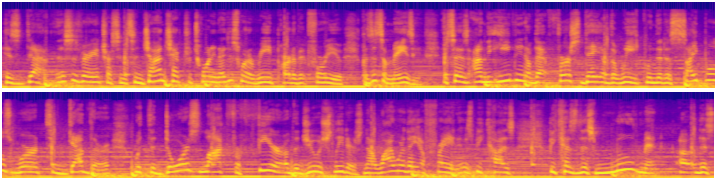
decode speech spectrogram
his death. This is very interesting. It's in John chapter 20, and I just want to read part of it for you because it's amazing. It says, On the evening of that first day of the week, when the disciples were together with the doors locked for fear of the Jewish leaders. Now, why were they afraid? It was because, because this movement, uh, this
